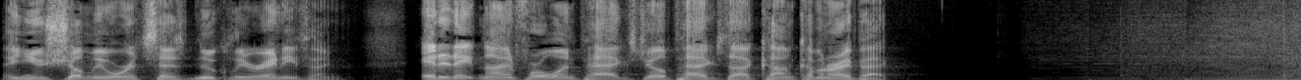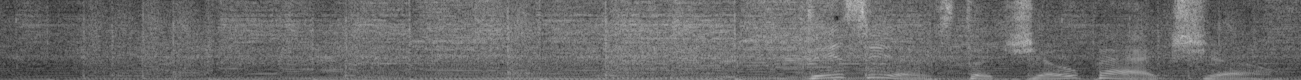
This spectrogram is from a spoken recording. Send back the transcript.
and you show me where it says nuclear anything. 888-941-PAGS, joepags.com. Coming right back. This is the Joe Pags Show.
